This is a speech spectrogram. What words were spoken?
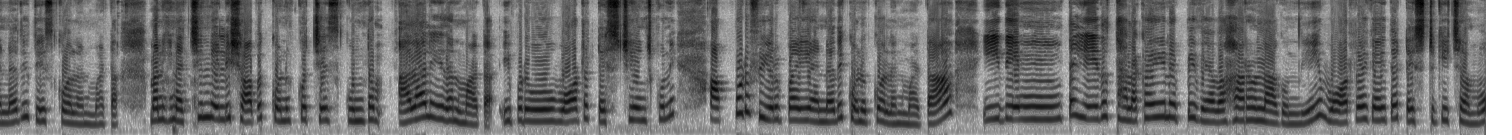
అన్నది తీసుకోవాలన్నమాట. మనకి నచ్చింది వెళ్ళి షాప్కి కొనుక్కొచ్చేసుకుంటాం అలా లేదనమాట ఇప్పుడు వాటర్ టెస్ట్ చేయించుకుని అప్పుడు ప్యూరిఫై అన్నది కొనుక్కోవాలన్నమాట. ఇది ఎంత ఏదో తలకాయ నొప్పి వ్యవహారం లాగుంది. వాటర్కి అయితే టెస్ట్కి ఇచ్చాము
